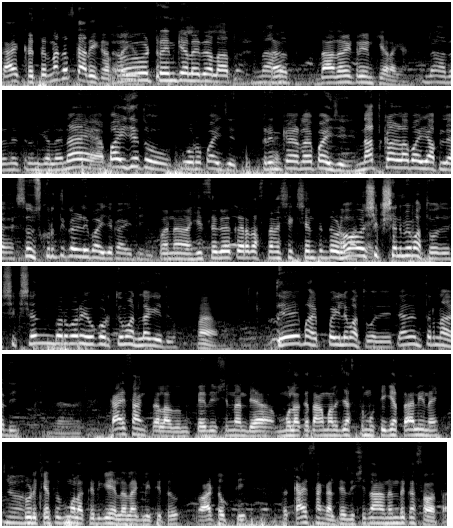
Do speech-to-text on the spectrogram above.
काय खतरनाकच कार्य करता हो येईल. ट्रेन केलाय त्याला आता हा? दादाने ट्रेन केला का दादाने ट्रेन केलाय नाही पाहिजे तो पोरं पाहिजेत ट्रेन करायला पाहिजे नात कळला पाहिजे आपल्या संस्कृती कळली पाहिजे काय ती पण अं, हे सगळं करत असताना शिक्षण पण तेवढं हो महत्त्वाचं. शिक्षण बी महत्वाचं आहे शिक्षण बरोबर हे करतो म्हणला की तो हा. ते मा- पहिले महत्वाचं आहे त्यानंतर नादी. अं, काय सांगताल अजून? त्या दिवशी नांद्या मुलाखत आम्हाला जास्त मोठी घेता आली नाही. हा. थोडक्यातच मुलाखत घ्यायला लागली तिथं आटोपते. तर काय सांगाल त्या दिवशीचा आनंद कसा होता?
